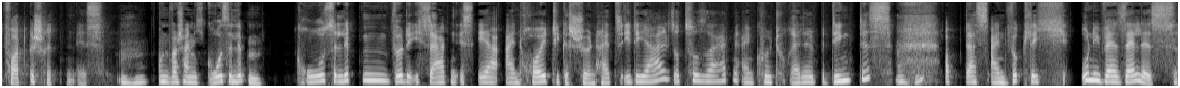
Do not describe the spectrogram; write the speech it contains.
fortgeschritten ist. Mhm. Und wahrscheinlich große Lippen große Lippen, würde ich sagen, ist eher ein heutiges Schönheitsideal sozusagen, ein kulturell bedingtes. Mhm. Ob das ein wirklich universelles,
